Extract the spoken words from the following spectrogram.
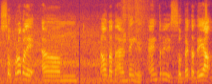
So probably, um, now that I'm thinking, entry is so better they are...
